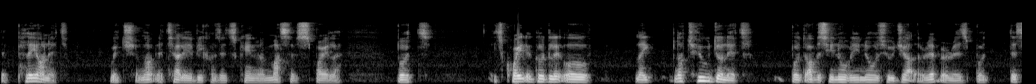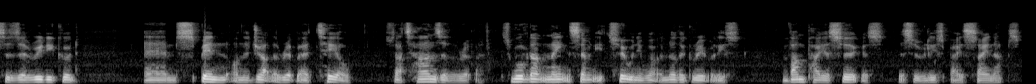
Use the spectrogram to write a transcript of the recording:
a play on it which I'm not going to tell you because it's kind of a massive spoiler. But it's quite a good little, like, not who done it, but obviously nobody knows who Jack the Ripper is. But this is a really good um, spin on the Jack the Ripper tale. So that's Hands of the Ripper. So moving on to 1972, and you've got another great release, Vampire Circus. This is released by Synapse,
